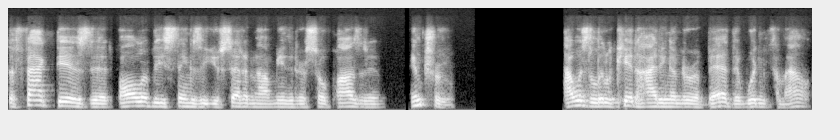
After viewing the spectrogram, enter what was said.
The fact is that all of these things that you said about me that are so positive and true. I was a little kid hiding under a bed that wouldn't come out.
